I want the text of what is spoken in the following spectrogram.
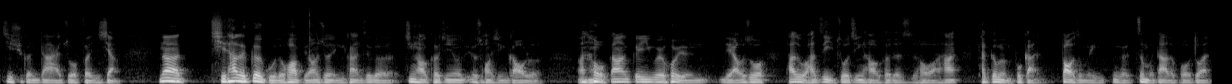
继续跟大家做分享。那其他的个股的话，比方说你看这个金豪科技又又创新高了。然后我刚刚跟一位会员聊说，他如果他自己做金豪科的时候啊，他他根本不敢报这么一那个这么大的波段。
